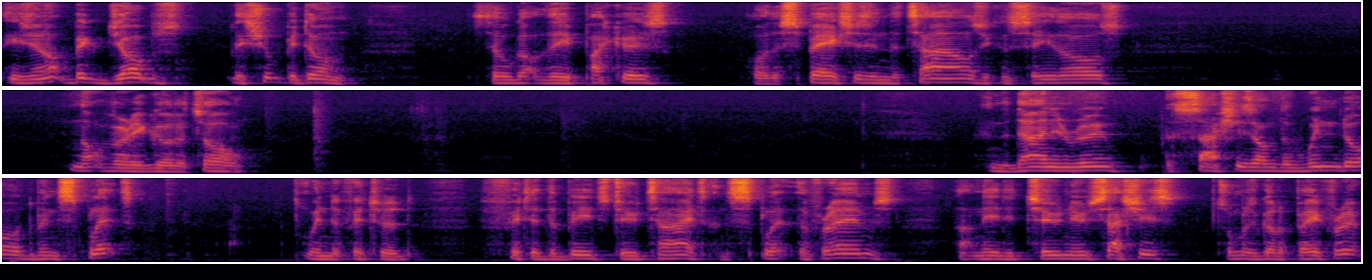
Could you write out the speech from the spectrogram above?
These are not big jobs. They should be done. Still got the packers or the spaces in the tiles, you can see those. Not very good at all. In the dining room, the sashes on the window had been split. Window fitted fitted the beads too tight and split the frames. That needed two new sashes. Somebody's got to pay for it.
